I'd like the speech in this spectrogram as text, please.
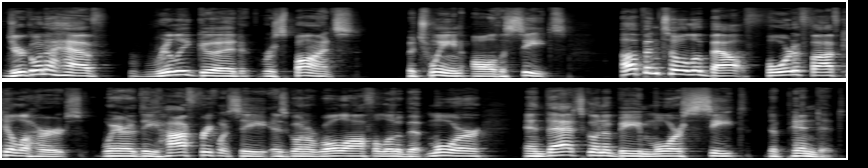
you're going to have really good response between all the seats up until about four to five kilohertz, where the high frequency is going to roll off a little bit more and that's going to be more seat dependent.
